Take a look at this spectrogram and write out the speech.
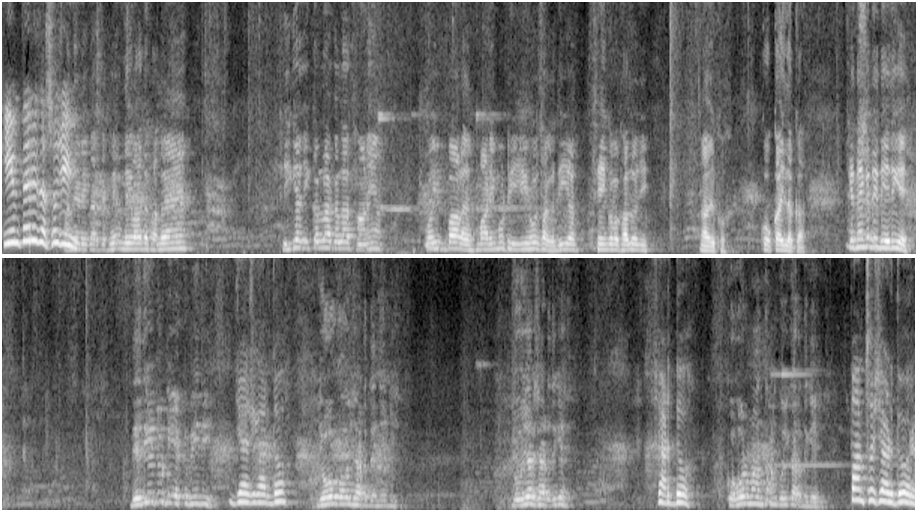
ਕੀਮਤ ਇਹਦੀ ਦੱਸੋ ਜੀ। ਨੇੜੇ ਕਰਕੇ ਫੇਰ ਲੇਵਾ ਦਿਖਾ ਲਓ ਐ ਠੀਕ ਹੈ ਜੀ ਕੱਲਾ ਕੱਲਾ ਥਾਣੇ ਆ। ਕੋਈ ਭਾਲ ਮਾੜੀ ਮੋਟੀ ਜੀ ਹੋ ਸਕਦੀ ਆ। ਸਿੰਘ ਵਿਖਾ ਲਓ ਜੀ। ਆ ਵੇਖੋ ਕੋਕਾ ਹੀ ਲੱਗਾ। ਕਿੰਨੇ ਕਿਤੇ ਦੇ ਦਈਏ? ਦੇ ਦਈਏ ਝੋਟੀ ਇੱਕ ਵੀਹ ਦੀ। ਜੈਜ ਕਰ ਦਿਓ ਜੋ ਕੋਈ ਛੱਡ ਦਿੰਦੇ ਜੀ। 2000 ਛੱਡ ਦਈਏ। ਛੱਡ ਦਿਓ ਕੋ ਹੋਰ ਮਾਨਤਾਨ ਕੋਈ ਕਰ ਦਈਏ। 500 ਛੱਡ ਦਿਓ ਹੋਰ।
